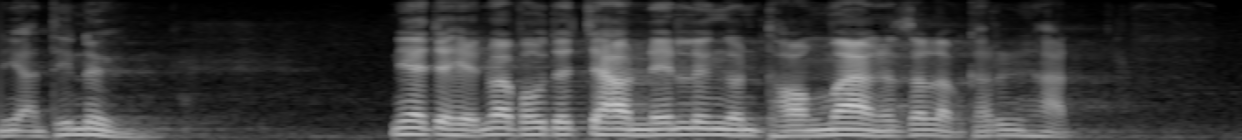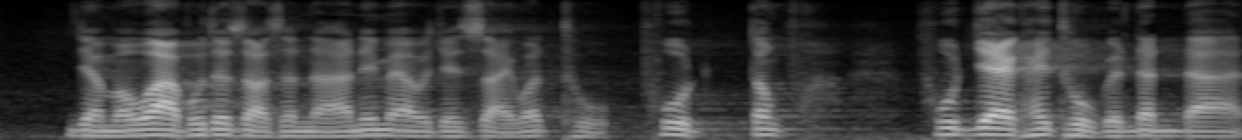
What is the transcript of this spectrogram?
นี่อันที่หนึ่งเนี่ยจะเห็นว่าพระพุทธเจ้าเน้นเรื่องเงินทองมากสำหรับคฤหัสถ์อย่ามาว่าพุทธศาสนานี่ไม่เอาใจใส่วัตถุพูดต้องพูดแยกให้ถูกเป็นด้าน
